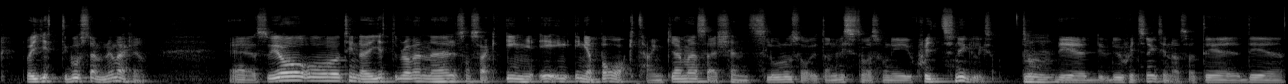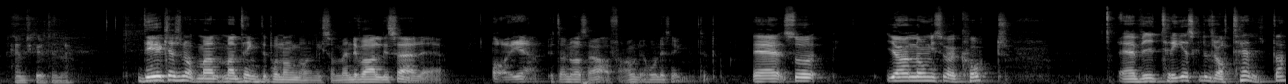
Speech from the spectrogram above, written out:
Det var jättegod stämning verkligen. Eh, så jag och Tinda är jättebra vänner. Som sagt, ing, ing, inga baktankar med så här känslor och så. Utan visst, alltså, hon är ju skitsnygg liksom. Mm. Det, du, du är skitsnygg Tinda. Så att det, det, Hemskt ut Indra. det är kanske något man, man tänkte på någon gång liksom, men det var aldrig så här. eh, Oh yeah. Utan det var så här, ah, fan hon är, hon är snygg. Typ. Eh, så, gör en lång historia kort. Eh, vi tre skulle dra och tälta.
